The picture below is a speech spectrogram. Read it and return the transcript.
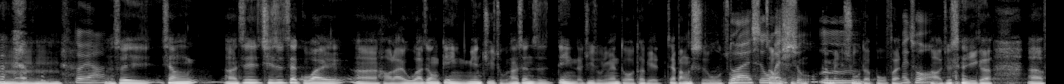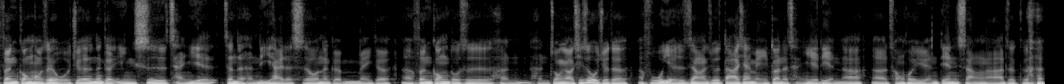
对啊。所以像呃，这些其实，在国外，呃，好莱坞啊这种电影里面剧组，它甚至电影的剧组里面都有特别在帮食物做对食物美术跟美术的部分，没错啊，就是一个呃分工哦。所以我觉得那个影视产业真的很厉害的时候，那个每个呃分工都是很很重要。其实我觉得服务业也是这样，就是大家现在每一段的产业链啊，呃，从会员电商啊，这个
